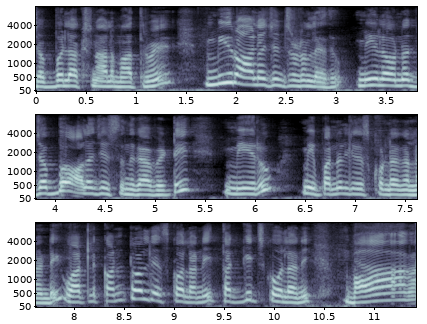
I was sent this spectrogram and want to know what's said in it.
జబ్బు లక్షణాలు మాత్రమే మీరు ఆలోచించడం లేదు. మీలో ఉన్న జబ్బు ఆలోచిస్తుంది కాబట్టి మీరు మీ పనులు చేసుకోగలండి వాటిని కంట్రోల్ చేసుకోవాలని తగ్గించుకోవాలని బాగా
